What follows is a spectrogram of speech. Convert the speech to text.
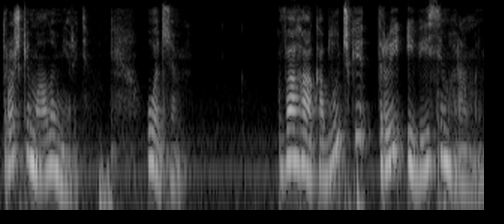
трошки мало мірить. Отже, вага каблучки 3,8 грами.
